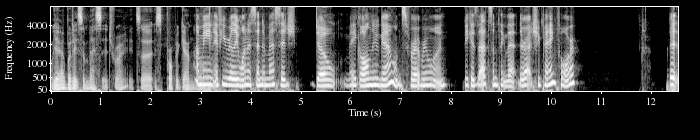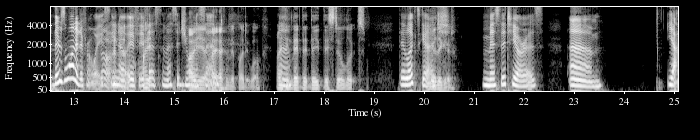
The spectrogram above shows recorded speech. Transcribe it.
yeah, but it's a message, right? It's a it's propaganda. I mean, if you really want to send a message, don't make all new gowns for everyone because that's something that they're actually paying for. There's a lot of different ways, No, you know, if, if I- that's the message you want to send. I, I think they played it well. I Um, think that they, they they still looked they looked good. really good. miss the tiaras. Um, yeah,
